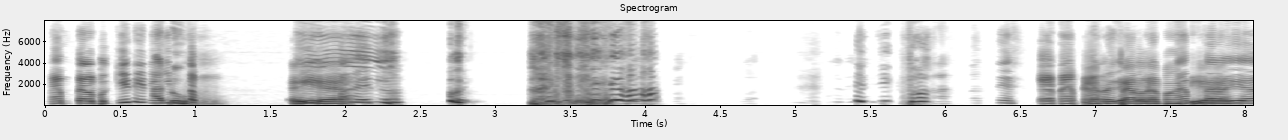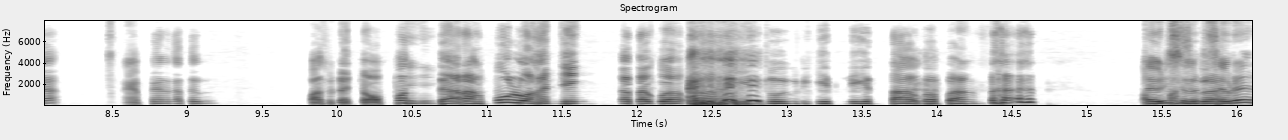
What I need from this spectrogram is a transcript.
nempel begini nih Aduh. hitam iya. Itu. Anjing banget Nih, kayak nempel, Nempel gitu kan, emang nempel dia. iya nempel kata gua pas udah copot Anjing. darah mulu anjing kata gua wah itu digigit lintah gua bangsat tapi sebenarnya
